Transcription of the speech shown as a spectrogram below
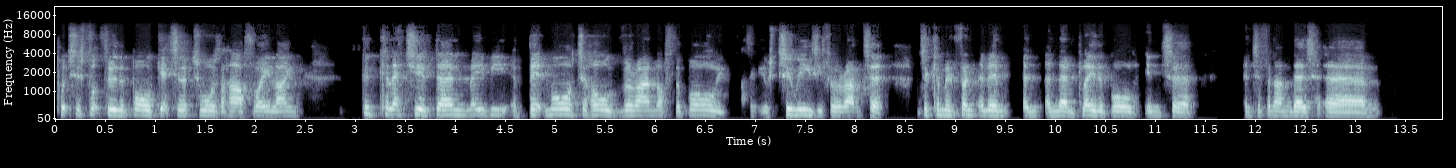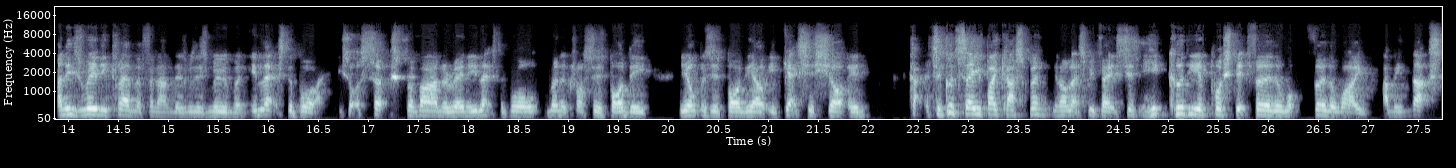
puts his foot through the ball, gets it up towards the halfway line. Could Kelechi have done maybe a bit more to hold Varane off the ball? I think it was too easy for Varane to, to come in front of him and, and then play the ball into into Fernandes. Um, and he's really clever, Fernandes, with his movement. He lets the ball, he sort of sucks Fofana in, he lets the ball run across his body, he opens his body out, he gets his shot in, it's a good save by Kasper. You know, let's be fair. Just he could he have pushed it further further wide. I mean, that's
